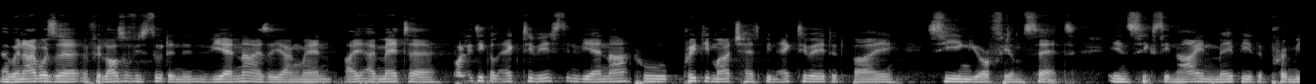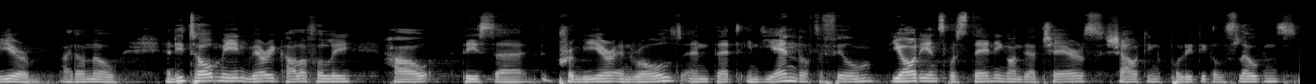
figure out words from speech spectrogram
Uh, when I was a, a, philosophy student in Vienna as a young man, I, I, met a political activist in Vienna who pretty much has been activated by seeing your film set in 69, maybe the premiere, I don't know. And he told me very colorfully how this uh, premiere enrolled, and that in the end of the film, the audience was standing on their chairs, shouting political slogans,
